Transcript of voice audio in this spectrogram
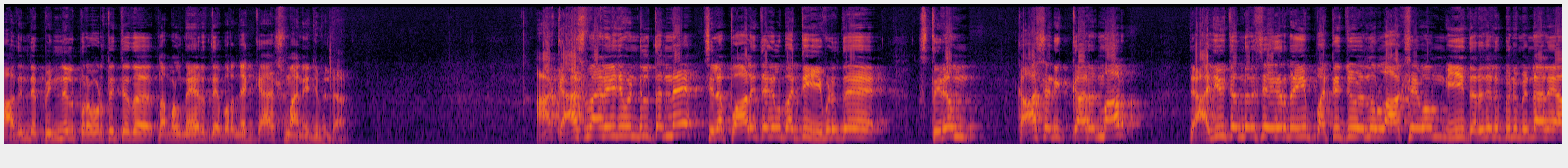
അതിന്റെ പിന്നിൽ പ്രവർത്തിച്ചത് നമ്മൾ നേരത്തെ പറഞ്ഞ ക്യാഷ് മാനേജ്മെന്റാണ് ആ ക്യാഷ് മാനേജ്മെന്റിൽ തന്നെ ചില പാളിച്ചകൾ പറ്റി ഇവിടുത്തെ സ്ഥിരം കാശടിക്കാരന്മാർ രാജീവ് ചന്ദ്രശേഖരനെയും പറ്റിച്ചു എന്നുള്ള ആക്ഷേപം ഈ തെരഞ്ഞെടുപ്പിന് പിന്നാലെ ആ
